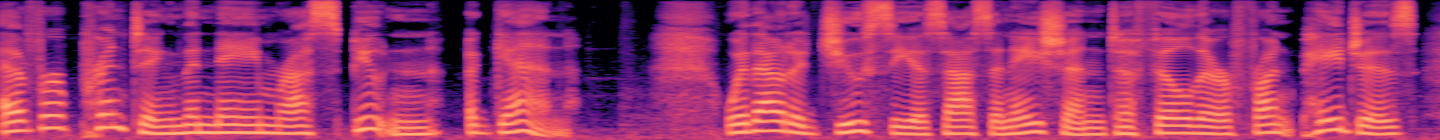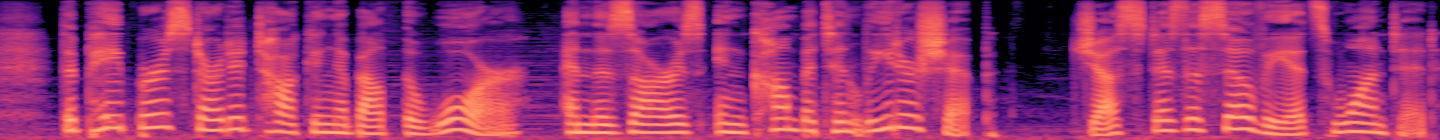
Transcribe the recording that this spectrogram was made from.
ever printing the name Rasputin again. Without a juicy assassination to fill their front pages, the papers started talking about the war and the Tsar's incompetent leadership, just as the Soviets wanted.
